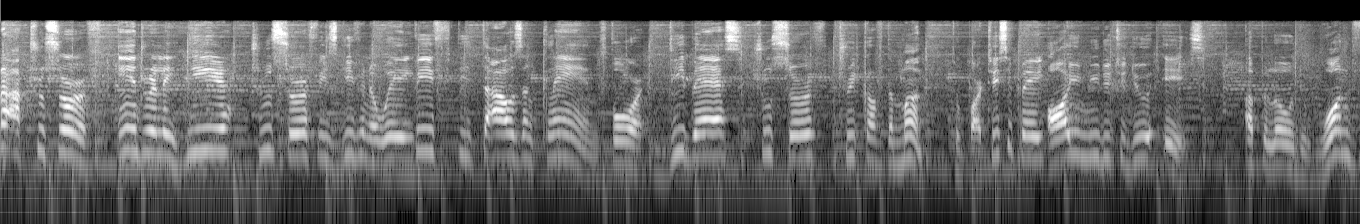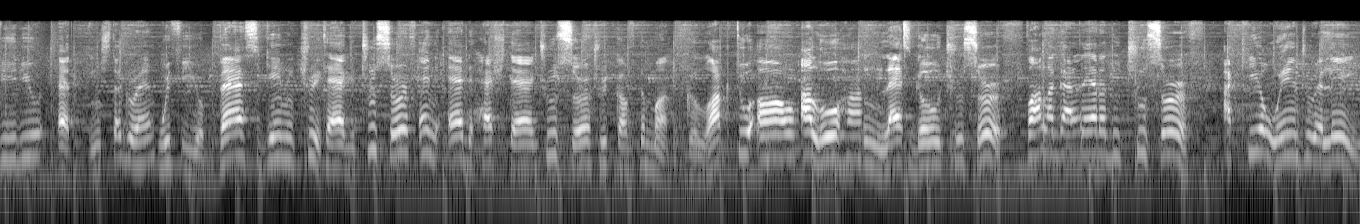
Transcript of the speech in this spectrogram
up, True Surf? Andrew Ele here. True Surf is giving away 50,000 claims for the best True Surf trick of the month. To participate, all you need to do is upload one video at Instagram with your best gaming trick, tag TrueSurf and add hashtag TrueSurf Trick of the Month. Good luck to all, aloha and let's go TrueSurf! Fala galera do TrueSurf! Aqui é o Andrew LA,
